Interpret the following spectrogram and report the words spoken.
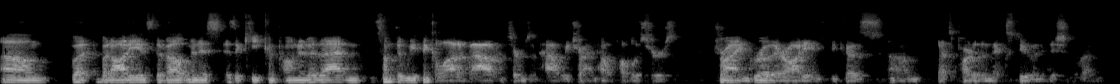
Um, but but audience development is, is a key component of that and something we think a lot about in terms of how we try and help publishers try and grow their audience because um, that's part of the mix too in addition to revenue.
